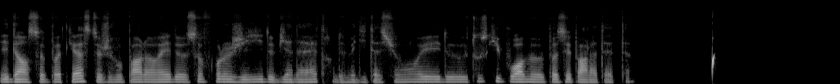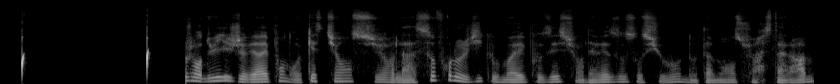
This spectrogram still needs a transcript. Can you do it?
et dans ce podcast, je vous parlerai de sophrologie, de bien-être, de méditation et de tout ce qui pourra me passer par la tête. Aujourd'hui, je vais répondre aux questions sur la sophrologie que vous m'avez posées sur les réseaux sociaux, notamment sur Instagram.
